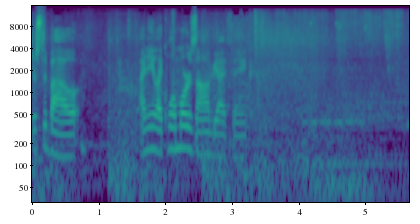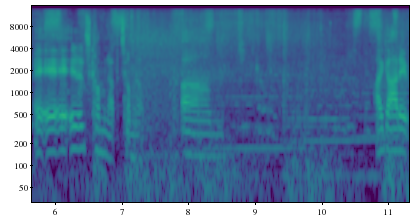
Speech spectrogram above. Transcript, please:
Just about. I need like one more zombie, I think. It, it, it's coming up. It's coming up. Um, I got it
